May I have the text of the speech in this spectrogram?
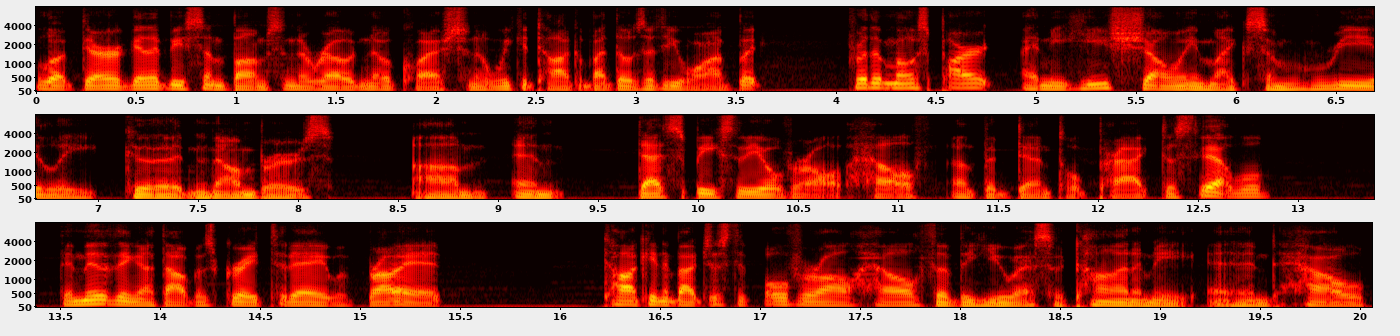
Look, there are going to be some bumps in the road, no question, and we could talk about those if you want. But for the most part, I mean, he's showing like some really good numbers, um, and that speaks to the overall health of the dental practice Yeah. level. The other thing I thought was great today with Bryant talking about just the overall health of the U.S. economy and how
